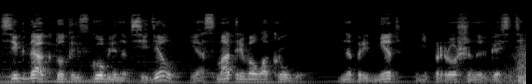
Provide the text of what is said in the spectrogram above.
всегда кто-то из гоблинов сидел и осматривал округу на предмет непрошенных гостей.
